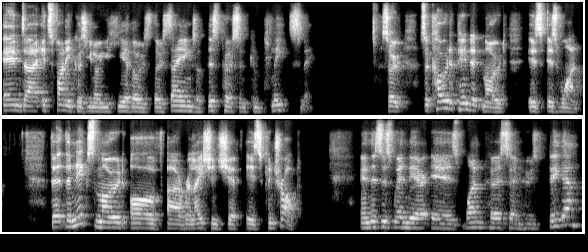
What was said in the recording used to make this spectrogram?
And uh, it's funny because, you know, you hear those, those sayings of this person completes me. So, so codependent mode is, is one. The, the next mode of uh, relationship is controlled. And this is when there is one person who's bigger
